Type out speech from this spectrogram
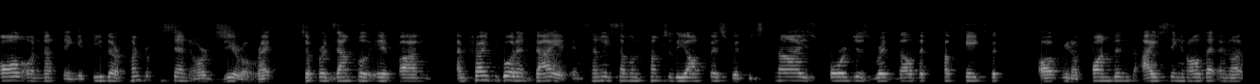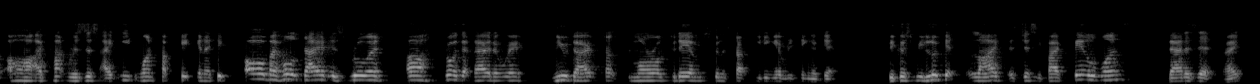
All or nothing. It's either 100% or zero, right? So, for example, if um, I'm trying to go on a diet and suddenly someone comes to the office with these nice, gorgeous red velvet cupcakes with uh, you know, fondant, icing, and all that. And like, oh, I can't resist. I eat one cupcake and I think, oh, my whole diet is ruined. Oh, throw that diet away new diet starts tomorrow. Today, I'm just going to start eating everything again. Because we look at life as just if I fail once, that is it, right?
